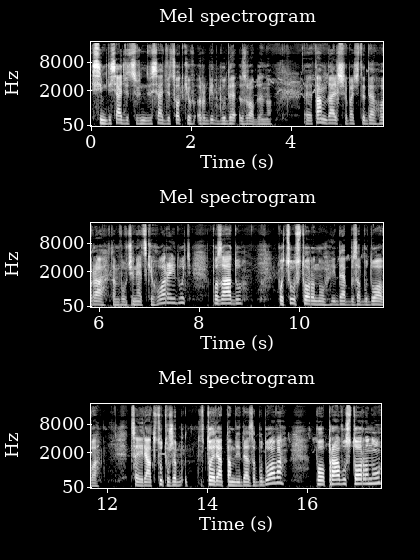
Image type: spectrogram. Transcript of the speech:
70-80% робіт буде зроблено. Е, Там далі, бачите, де гора, там Вовчинецькі гори йдуть позаду. По цю сторону йде забудова. Цей ряд, тут уже в той ряд там йде забудова по праву сторону,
